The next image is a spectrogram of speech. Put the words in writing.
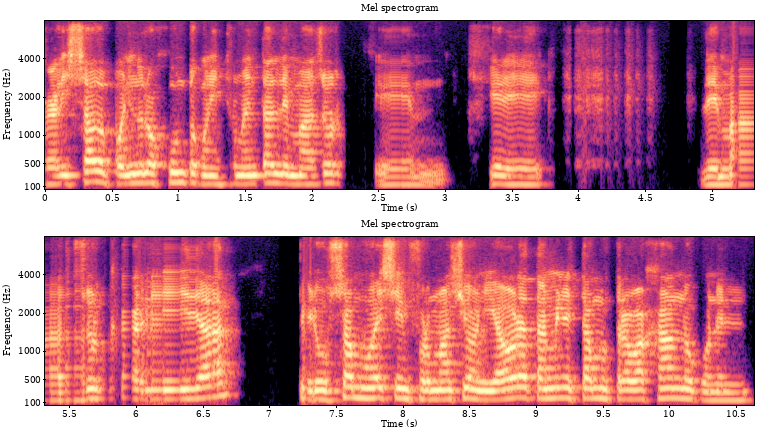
realizado, poniéndolo junto con instrumental de mayor, eh, de mayor calidad, pero usamos esa información y ahora también estamos trabajando con el,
